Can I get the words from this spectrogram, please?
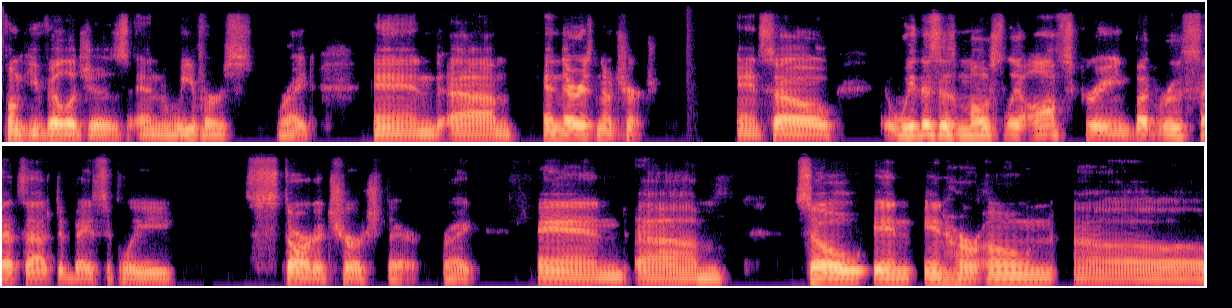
funky villages and weavers, right? And um, and there is no church. And so we this is mostly off screen, but Ruth sets out to basically start a church there, right? And um, so in in her own uh,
